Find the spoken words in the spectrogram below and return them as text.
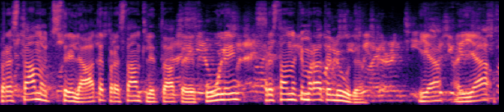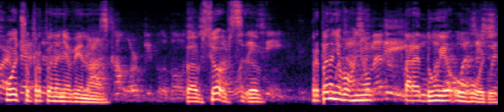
Перестануть стріляти, перестануть літати кулі, перестануть умирати люди. Я, я хочу припинення війни. Все, е, припинення вогню передує угоді.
